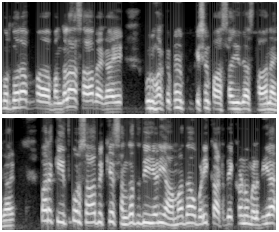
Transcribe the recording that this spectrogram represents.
ਗੁਰਦੁਆਰਾ ਬੰਗਲਾ ਸਾਹਿਬ ਹੈਗਾ ਏ ਗੁਰੂ ਹਰਕ੍ਰਿਸ਼ਨ ਪਾਤਸ਼ਾਹ ਜੀ ਦਾ ਸਥਾਨ ਹੈਗਾ ਏ ਪਰ ਕੀਰਤਪੁਰ ਸਾਹਿਬ ਵਿਖੇ ਸੰਗਤ ਦੀ ਜਿਹੜੀ ਆਮਦ ਆ ਉਹ ਬੜੀ ਘੱਟ ਦੇਖਣ ਨੂੰ ਮਿਲਦੀ ਹੈ।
